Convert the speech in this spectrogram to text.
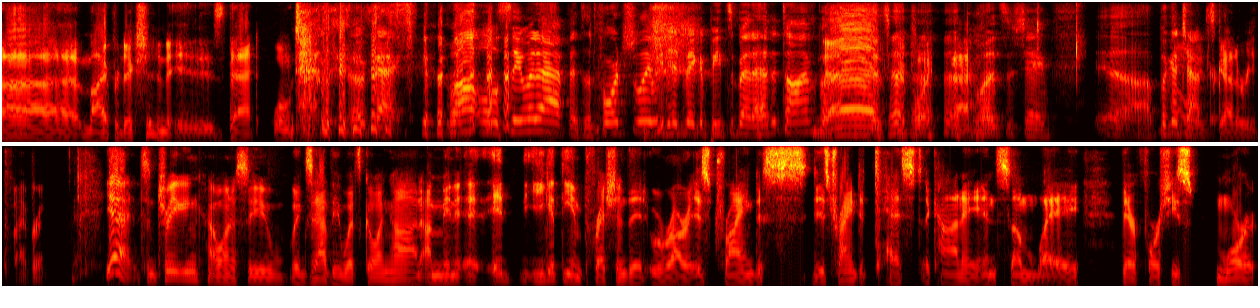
Uh, my prediction is that won't happen. okay. Well, we'll see what happens. Unfortunately, we did make a pizza bet ahead of time, but that's a good point. well, it's a shame. Yeah, but good Always chapter. Got to read the vibrant. Yeah, it's intriguing. I want to see exactly what's going on. I mean, it, it, you get the impression that Urara is trying to is trying to test Akane in some way. Therefore, she's more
